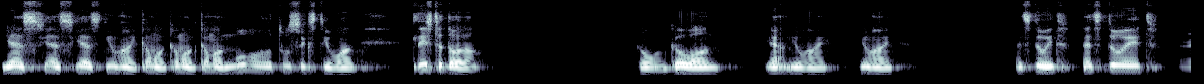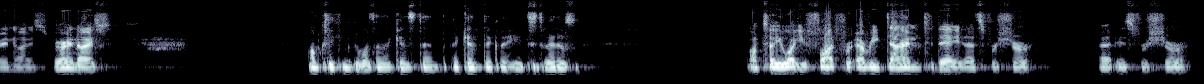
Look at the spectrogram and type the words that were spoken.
Yes, yes, yes, new high. Come on, come on, come on. Move over 261. At least a dollar. Go on, go on. Yeah, new high, new high. Let's do it. Let's do it. Very nice. Very nice. I'm clicking the button. I can't stand. I can't take the hits, traders. I'll tell you what, you fought for every dime today. That's for sure. That is for sure.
